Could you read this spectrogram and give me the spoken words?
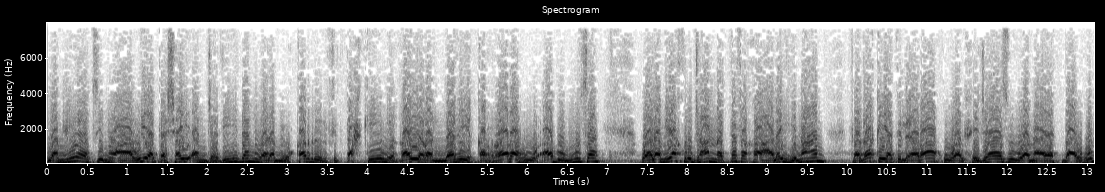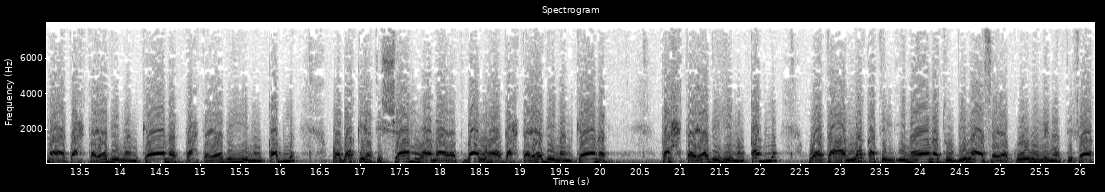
لم يعط معاوية شيئا جديدا ولم يقرر في التحكيم غير الذي قرره أبو موسى ولم يخرج عما اتفق عليه معا فبقيت العراق والحجاز وما يتبعهما تحت يد من كانت تحت يده من قبل وبقيت الشام وما يتبعها تحت يد من كانت تحت يده من قبل وتعلقت الإمامة بما سيكون من اتفاق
